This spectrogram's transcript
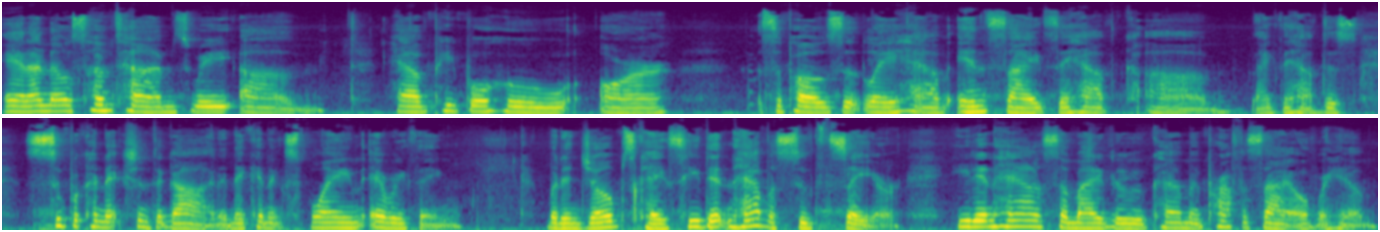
And I know sometimes we um, have people who are supposedly have insights. They have um, like they have this super connection to God, and they can explain everything. But in Job's case, he didn't have a soothsayer. He didn't have somebody to come and prophesy over him.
